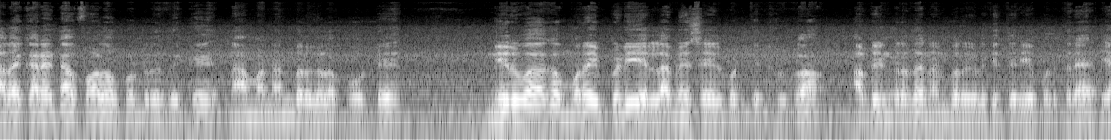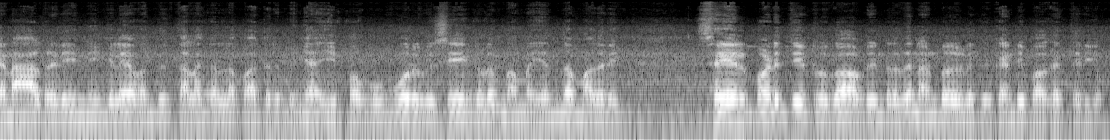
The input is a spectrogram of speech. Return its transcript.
அதை கரெக்டாக ஃபாலோ பண்ணுறதுக்கு நாம் நண்பர்களை போட்டு நிர்வாக முறைப்படி எல்லாமே செயல்படுத்திகிட்டு இருக்கோம் அப்படின்றத நண்பர்களுக்கு தெரியப்படுத்துகிறேன் ஏன்னா ஆல்ரெடி நீங்களே வந்து தளங்களில் பார்த்துருப்பீங்க. இப்போ ஒவ்வொரு விஷயங்களும் நம்ம எந்த மாதிரி செயல்படுத்திகிட்டு இருக்கோம் அப்படின்றது நண்பர்களுக்கு கண்டிப்பாக தெரியும்.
